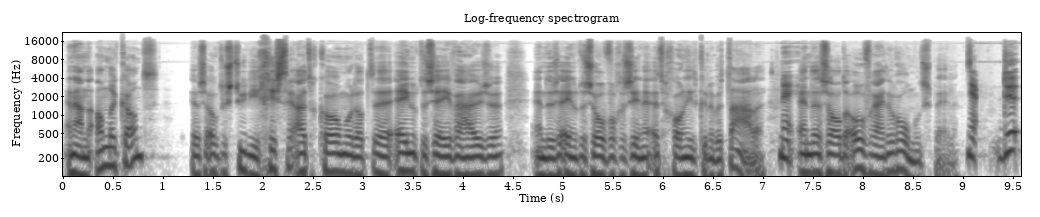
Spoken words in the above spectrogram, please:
En aan de andere kant, er is ook de studie gisteren uitgekomen dat uh, één op de zeven huizen en dus één op de zoveel gezinnen het gewoon niet kunnen betalen. Nee. En daar zal de overheid een rol moeten spelen. Ja, de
